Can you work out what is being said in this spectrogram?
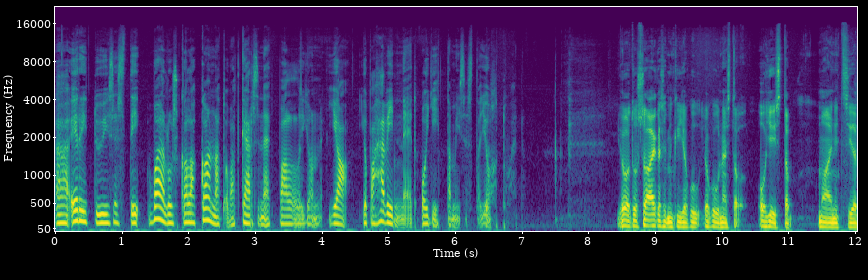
Ää, erityisesti vaelluskalakannat ovat kärsineet paljon ja jopa hävinneet ojittamisesta johtuen. Joo, tuossa aikaisemminkin joku, joku näistä ojista mainitsi. Ja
